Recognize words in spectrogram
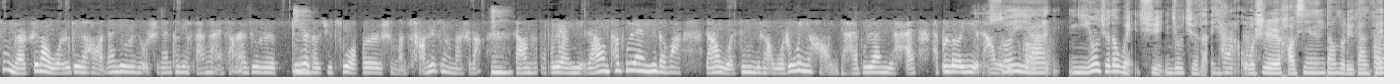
心里边知道我是对他好，但就是有时间特别反感，想着就是逼着他去做或者什么强制性的是吧？嗯。然后他不愿意，然后他不愿意的话，然后我心里就想，我是为你好，你还不愿意，还还不乐意，然后我就所以啊，你又觉得委屈，你就觉得哎呀，我是好心当做驴肝肺。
